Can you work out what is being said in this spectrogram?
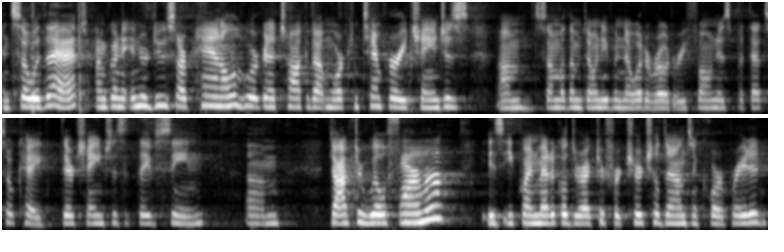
And so, with that, I'm going to introduce our panel who are going to talk about more contemporary changes. Um, some of them don't even know what a rotary phone is, but that's okay. They're changes that they've seen. Um, Dr. Will Farmer is Equine Medical Director for Churchill Downs Incorporated.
